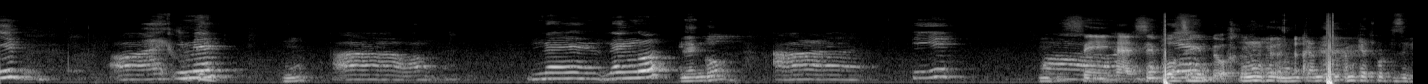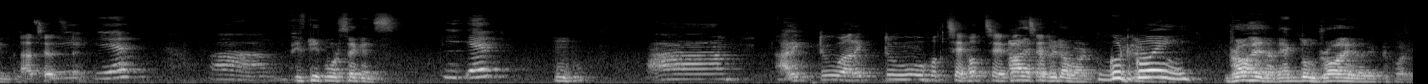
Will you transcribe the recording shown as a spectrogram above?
ইম email hmm mango mango T C হ্যাঁ সি বলছি কিন্তু আমি- ক্যাচ করতেছি কিন্তু আচ্ছা আচ্ছা ইয়ে ফিফটি মোর সেকেন্ডস ইএম হুম হুম আরেকটু আরেকটু হচ্ছে হচ্ছে হচ্ছে। গুড গোয়িং ড্র হয়ে যাবে একদম ড্র হয়ে যাবে একটু পরে।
